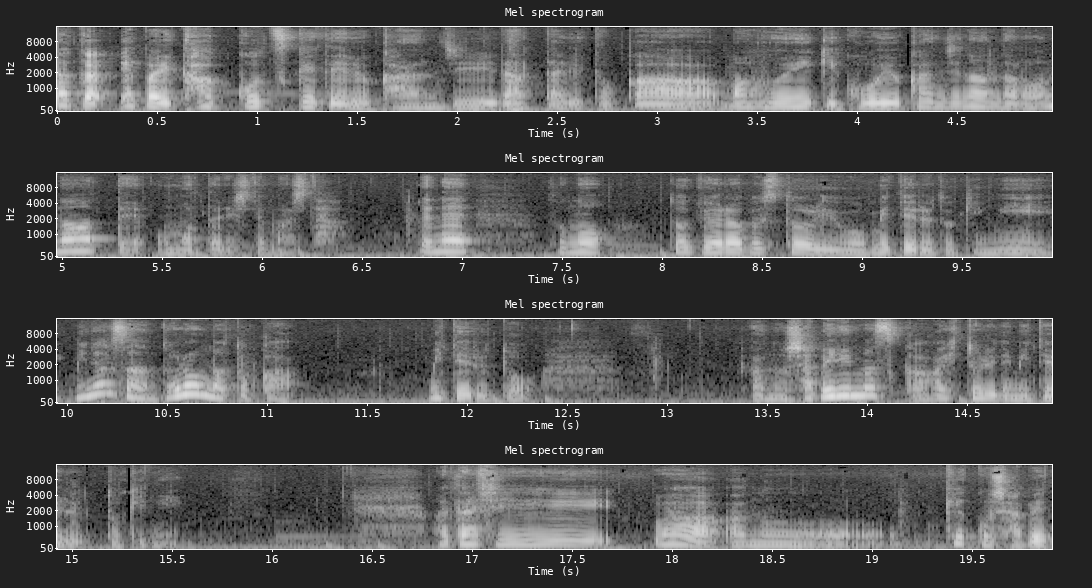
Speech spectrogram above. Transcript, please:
なんかやっぱりかっこつけてる感じだったりとか、まあ、雰囲気こういう感じなんだろうなって思ったりしてました。でねその「東京ラブストーリー」を見てる時に皆さんドラマとか見てるとあの喋りますか？一人で見てる時に。私はあの結構しゃべっ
